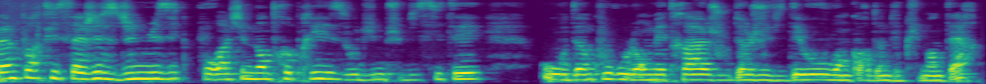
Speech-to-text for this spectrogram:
peu importe qu'il s'agisse d'une musique pour un film d'entreprise ou d'une publicité ou d'un court ou long métrage ou d'un jeu vidéo ou encore d'un documentaire,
